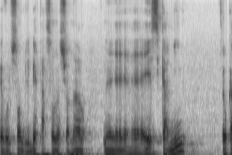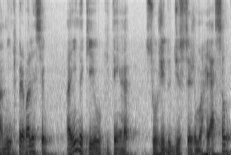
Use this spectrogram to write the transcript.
revolução de libertação nacional, né? esse caminho é o caminho que prevaleceu. Ainda que o que tenha surgido disso seja uma reação,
